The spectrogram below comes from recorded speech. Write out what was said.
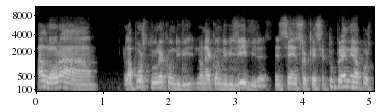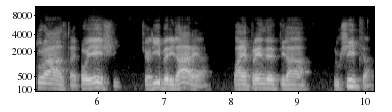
allora la postura è non è condivisibile, nel senso che se tu prendi una postura alta e poi esci, cioè liberi l'area, vai a prenderti la, l'uscita,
